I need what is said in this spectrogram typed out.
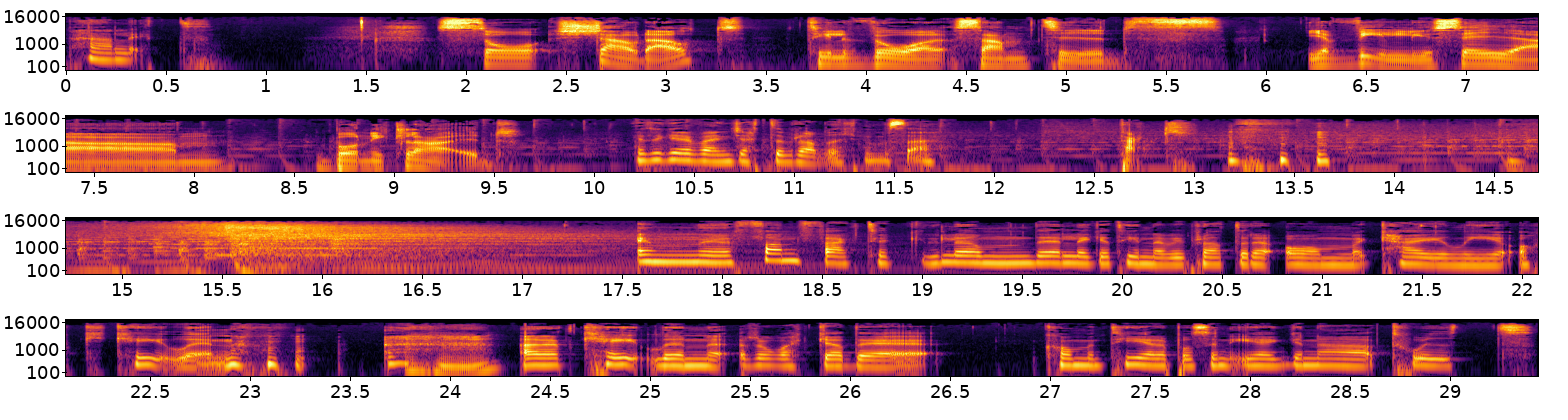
Härligt. Så shout out till vår samtids, jag vill ju säga um, Bonnie Clyde. Jag tycker det var en jättebra liknelse. Tack. En eh, fun fact jag glömde lägga till när vi pratade om Kylie och Caitlyn är att Caitlyn råkade kommentera på sin egna tweet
